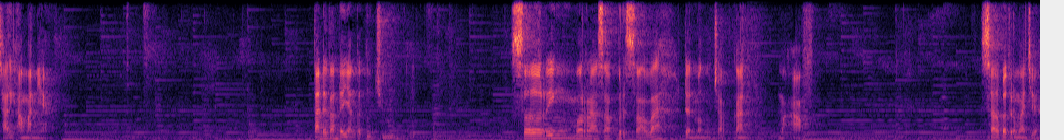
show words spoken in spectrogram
Cari amannya. Tanda-tanda yang ketujuh, sering merasa bersalah dan mengucapkan maaf. Sahabat remaja,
